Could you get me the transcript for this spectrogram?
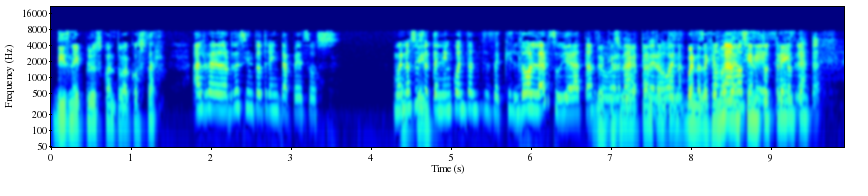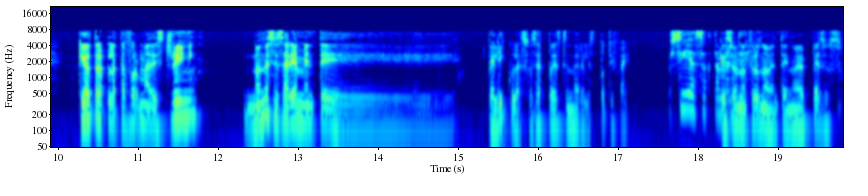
Disney Plus, ¿cuánto va a costar? Alrededor de 130 pesos. Bueno, eso se tenía en cuenta antes de que el dólar subiera tanto, De que ¿verdad? subiera tanto, Pero entonces, bueno, bueno, dejémoslo en supongamos que 130. ¿Qué otra plataforma de streaming? No necesariamente eh, películas, o sea, puedes tener el Spotify, Sí, que exactamente. son otros 99 pesos.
